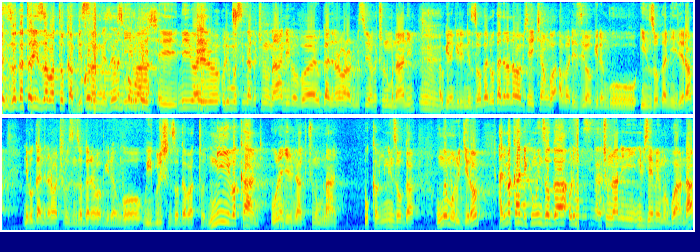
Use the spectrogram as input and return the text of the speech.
inzoga atari iz'abato kabisa. Niba eh, Eh. rero uri munsi y'imyaka cumi n'umunani uganira n'abana bari munsi y'imyaka cumi n'umunani babwira ngo irinde inzoga. Niba uganira n'ababyeyi cyangwa abarezi babwira ngo inzoga ntirera. Niba uganira n'abacuruza inzoga rero babwira ngo wigurishe inzoga bato. Niba kandi urengeje imyaka cumi n'umunani ukanywa inzoga umwe mu rugero. Hanyuma kandi kunywa inzoga uri munsi y'imyaka cumi n'umunani ntibyemewe mu rwanda.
